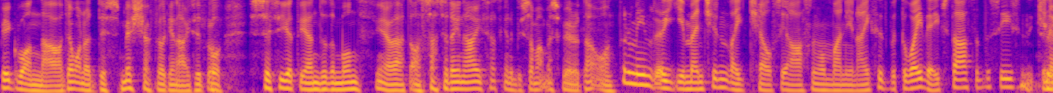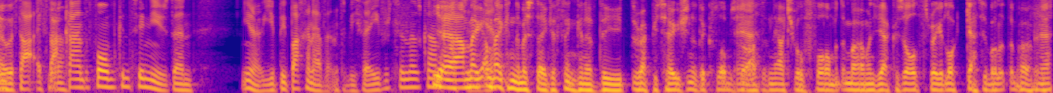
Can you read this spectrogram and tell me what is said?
big one now, I don't want to dismiss Sheffield United, but City at the end of the month, you know, on Saturday night, that's going to be some atmosphere at that one. But I mean, you mentioned like Chelsea, Arsenal, Man United, with the way they've started the season, True. you know, if that, if that yeah. kind of form continues, then you know, you'd be backing Everton to be favourites in those kind yeah, of matches. Yeah, I'm, making the mistake of thinking of the, the reputation of the clubs yeah. rather than the actual form at the moment. Yeah, because all three look gettable at the moment. Yeah.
